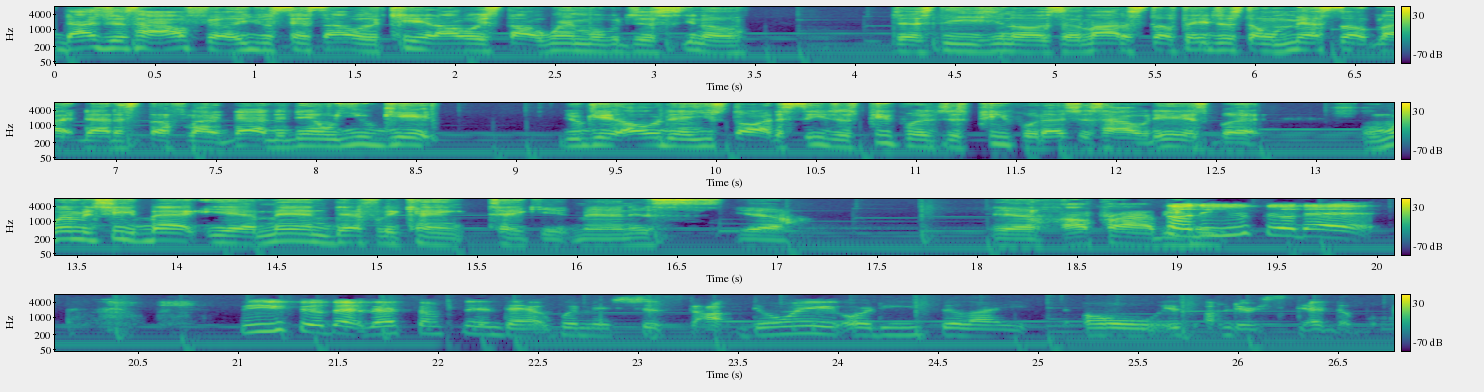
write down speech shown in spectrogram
that's just how I felt. Even since I was a kid, I always thought women were just, you know, just these, you know, it's a lot of stuff they just don't mess up like that and stuff like that. And then when you get you get older and you start to see just people just people. That's just how it is. But when women cheat back, yeah, men definitely can't take it, man. It's yeah, yeah. I'll probably. So do you feel that do you feel that that's something that women should stop doing or do you feel like oh it's understandable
